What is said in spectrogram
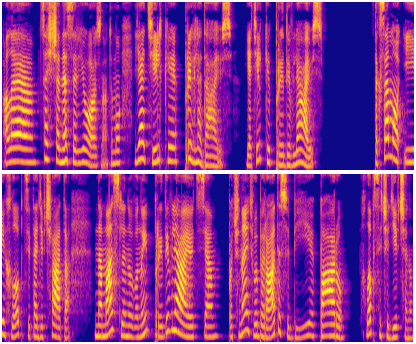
але це ще не серйозно, тому я тільки приглядаюсь, я тільки придивляюсь. Так само і хлопці та дівчата. На масляну вони придивляються, починають вибирати собі пару, хлопця чи дівчину.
